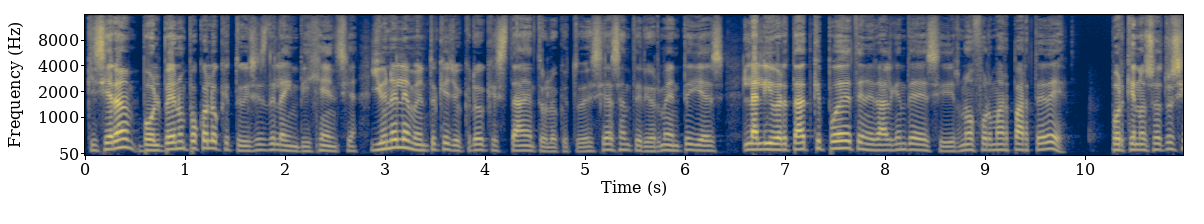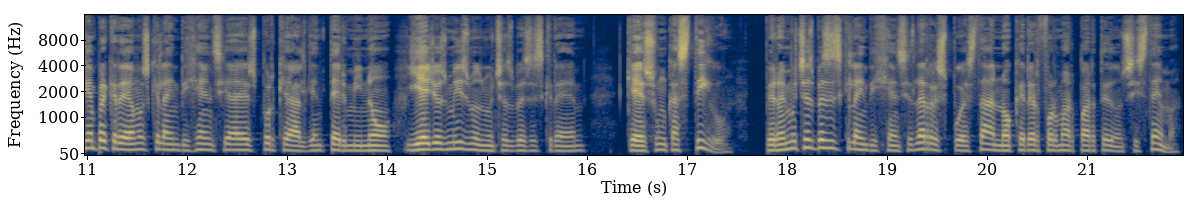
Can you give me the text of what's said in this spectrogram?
Quisiera volver un poco a lo que tú dices de la indigencia y un elemento que yo creo que está dentro de lo que tú decías anteriormente y es la libertad que puede tener alguien de decidir no formar parte de. Porque nosotros siempre creemos que la indigencia es porque alguien terminó y ellos mismos muchas veces creen que es un castigo. Pero hay muchas veces que la indigencia es la respuesta a no querer formar parte de un sistema.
